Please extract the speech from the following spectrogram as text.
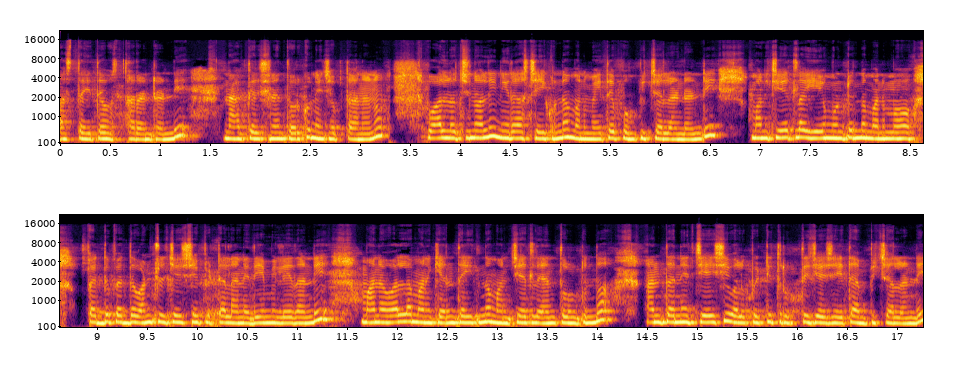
ఆస్తి అయితే వస్తారంటండి. నాకు తెలిసినంత వరకు నేను చెప్తాను వాళ్ళు వచ్చిన వాళ్ళని నిరాశ చేయకుండా మనమైతే పంపించాలండి మన చేతిలో ఏముంటుందో మనము పెద్ద పెద్ద వంటలు చేసే పెట్టాలనేది ఏమీ లేదండి. మన వల్ల మనకి ఎంత అవుతుందో మన చేతిలో ఎంత ఉంటుందో అంతనే చేసి వాళ్ళకి పెట్టి తృప్తి చేసి అయితే పంపించాలండి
